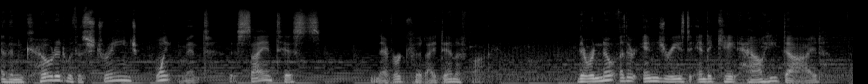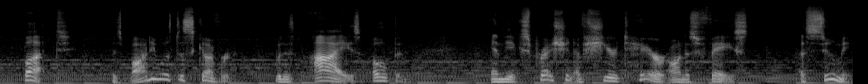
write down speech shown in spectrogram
and then coated with a strange ointment that scientists never could identify. There were no other injuries to indicate how he died, but his body was discovered with his eyes open and the expression of sheer terror on his face, assuming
